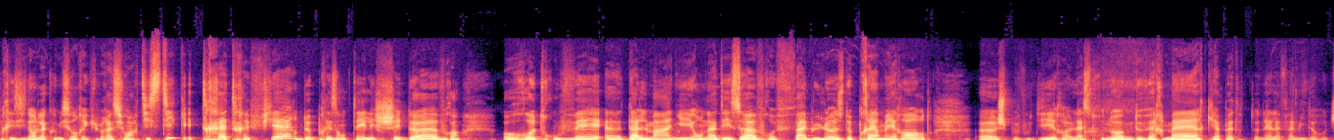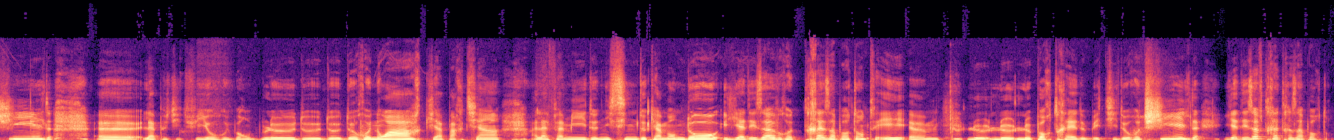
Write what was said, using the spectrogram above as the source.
président de la commission de récupération artistique, est très très fier de présenter les chefs-d'œuvre retrouvés d'Allemagne. Et on a des œuvres fabuleuses de premier ordre. Euh, je peux vous dire l'astronome de Vermeer qui appartenait à la famille de Rothschild, euh, la petite fille au ruban bleu de, Renoir qui appartient à la famille de Nissim de Camando. Il y a des œuvres très importantes et euh, le, portrait de Betty de Rothschild. Il y a des œuvres très très importantes.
